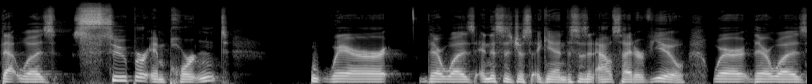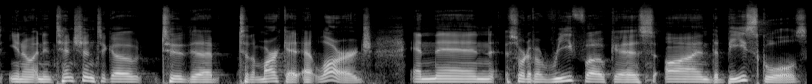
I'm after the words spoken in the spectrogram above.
that was super important, where there was and this is just again this is an outsider view where there was you know an intention to go to the to the market at large and then sort of a refocus on the B schools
